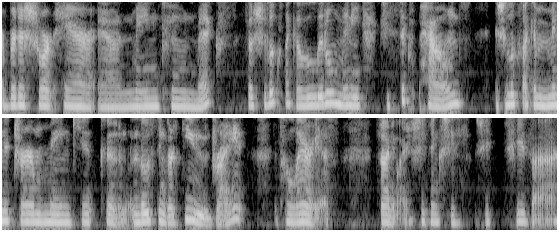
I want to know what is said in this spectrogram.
a British short hair and Maine Coon mix. So she looks like a little mini, she's six pounds and she looks like a miniature Maine Coon. And those things are huge, right? It's hilarious. So anyway, she thinks she's she she's uh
